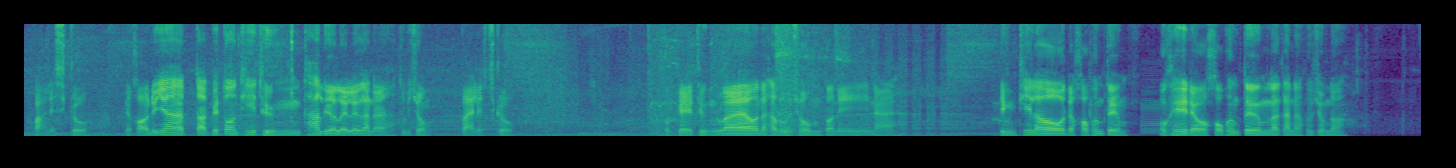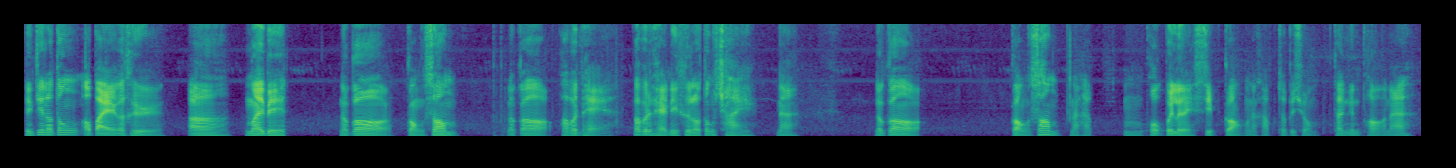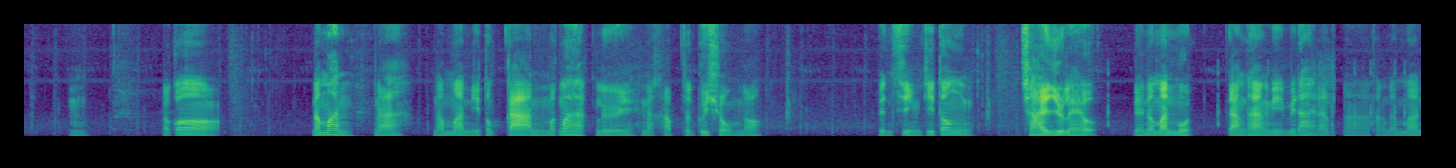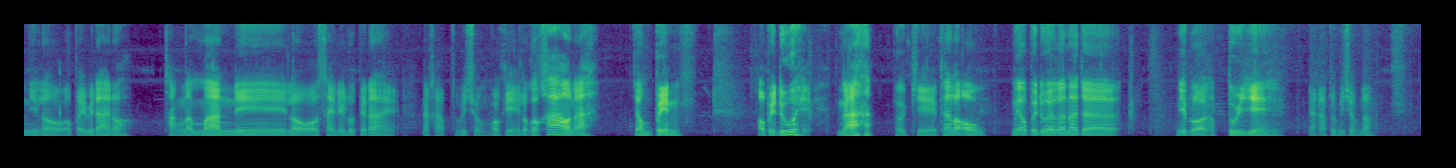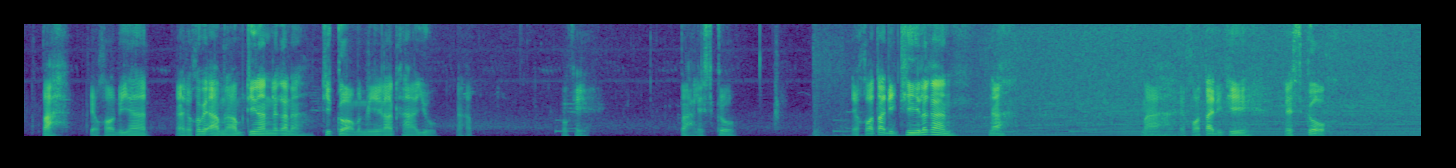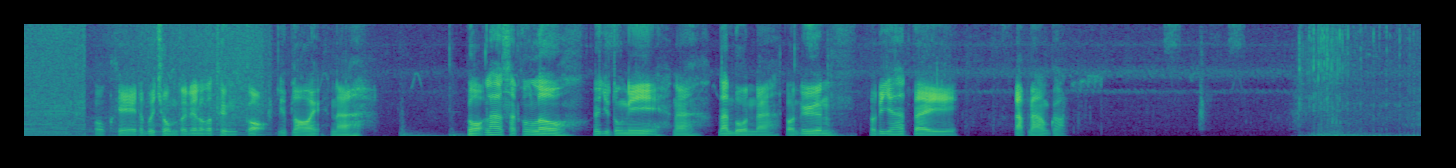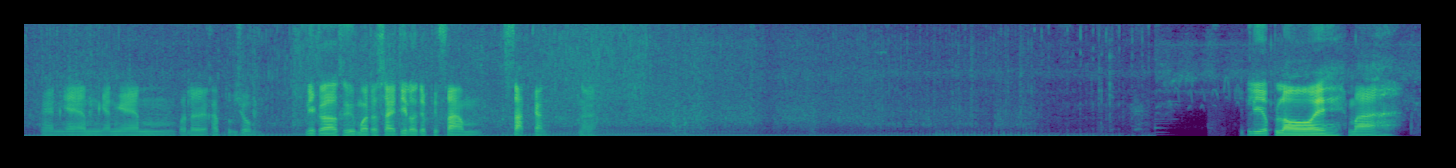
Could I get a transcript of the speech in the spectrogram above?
ไป let's go เดี๋ยวขออนุญาตตัดไปตอนที่ถึงท่าเรือเลยแล้วกันนะท่านผู้ชมไป let's go โอเคถึงแล้วนะครับท่านผู้ชมตอนนี้นะสิ่งที่เราเดี๋ยวขอเพิ่มเติมโอเคเดี๋ยวขอเพิ่มเติมแล้วกันนะท่านผู้ชมเนาะ สิ่งที่เราต้องเอาไปก็คืออ่อไม้เบสแล้วก็กล่องซ่อม แล้วก็ผ้าพันแผลผ้าพันแผลนี่คือเราต้องใช้นะ แล้วก็กล่องซ่อมนะครับอืมพกไปเลยสิบกล่องนะครับท่านผู้ชม ถ้าเงินพอนะอืมแล้วก็น้ำมันนะ น้ำมันนี้ต้องการมาก ๆเลยนะครับท่านผู้ชมเนาะเป็นสิ่งที่ต้องใช้อยู่แล้ว เดี๋ยวน้ำมันหมดกลางทางนี่ไม่ได้นะอ่างน้ำมันนี่เราเอาไปไม่ได้เนาะ ถังน้ำมันนี่เราเอาใส่ในรถไปได้นะครับท่านผู้ชมโอเค แล้วก็ข้าวนะจำเป็นเอาไปด้วยนะโอเค ถ้าเราเอาไม่เอาไปด้วยก็น่าจะเรียบร้อยครับตุยเย่นะครับท่านผู้ชมเนาะไปเดี๋ยวขออนุญาตเเดี๋ยวเข้าไปอาบน้ำที่นั่นแล้วกันนะที่เกาะมันมีร้านค้าอยู่นะครับโอเคไป let's go เดี๋ยวขอตัดอีกทีแล้วกันนะ มาเดี๋ยวขอตัดอีกที let's go โอเคท่านผู้ชมตอนนี้เราก็ถึงเกาะเรียบร้อยนะ เกาะล่าสัตว์ของเราก็อยู่ตรงนี้นะ ด้านบนนะก่อนอื่นขออนุญาตไปอาบน้ำก่อนงานงานงานงานไปเลยครับท่านผู้ชม นี่ก็คือมอเตอร์ไซค์ที่เราจะไปฟาร์มสัตว์กันนะเรียบร้อยมา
